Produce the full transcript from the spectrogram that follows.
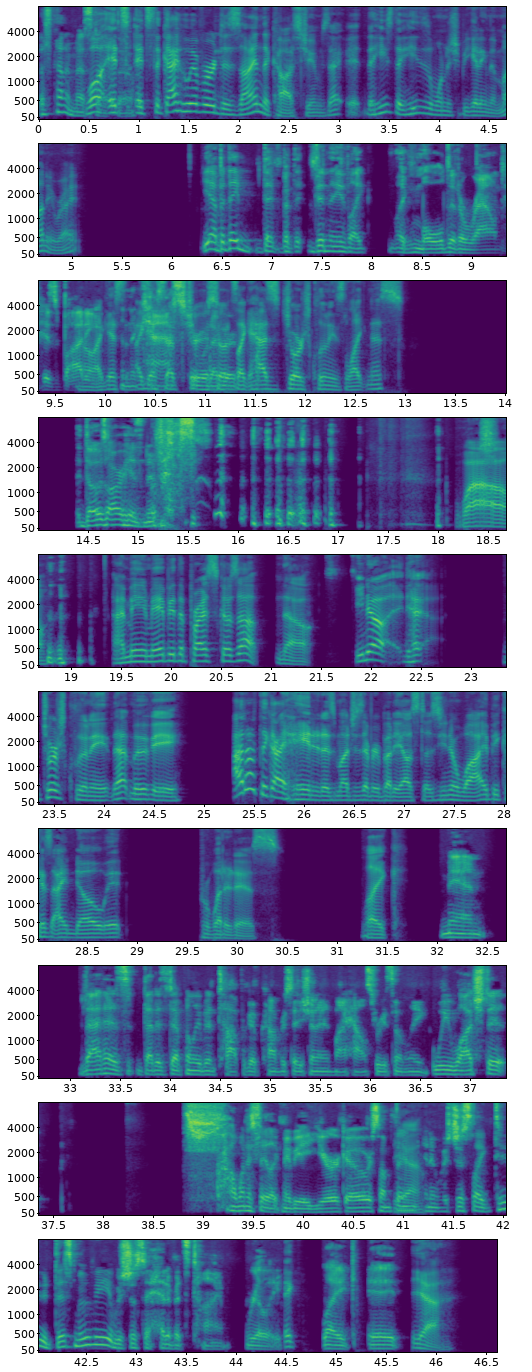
that's kind of messed well, up. it's though. it's the guy whoever designed the costumes. That it, he's the he's the one who should be getting the money, right? Yeah, but they, they but they, didn't they like like mold it around his body? Oh, I guess I guess that's true. So it's like it has George Clooney's likeness. those are his nipples. Wow. I mean, maybe the price goes up. No. You know, George Clooney, that movie, I don't think I hate it as much as everybody else does. You know why? Because I know it for what it is. Like, Man, that has that has definitely been topic of conversation in my house recently. We watched it. I want to say like maybe a year ago or something, Yeah. and it was just like, dude, this movie was just ahead of its time. Really, It- like it yeah.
